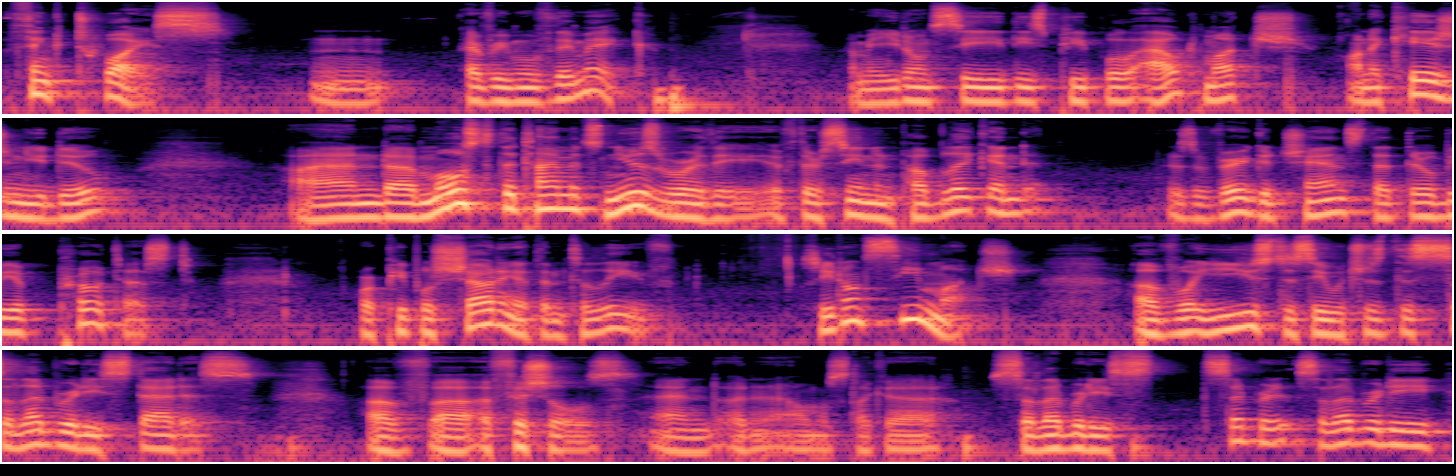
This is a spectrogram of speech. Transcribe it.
think twice in every move they make. I mean, you don't see these people out much. On occasion, you do. And uh, most of the time, it's newsworthy if they're seen in public. And there's a very good chance that there will be a protest or people shouting at them to leave. So you don't see much of what you used to see, which was this celebrity status of uh, officials and uh, almost like a celebrity celebrity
